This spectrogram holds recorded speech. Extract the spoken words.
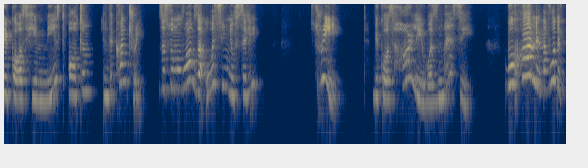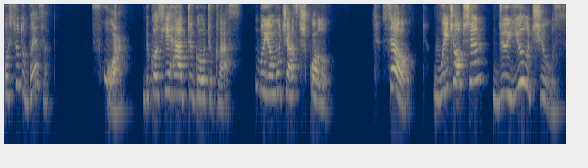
because he missed autumn in the country. Засумував за осінню в селі. Three, because Harley was messy. Бо Харлі наводив повсюду безлад. Four, because he had to go to class. Бо йому час в школу. So, which option do you choose?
